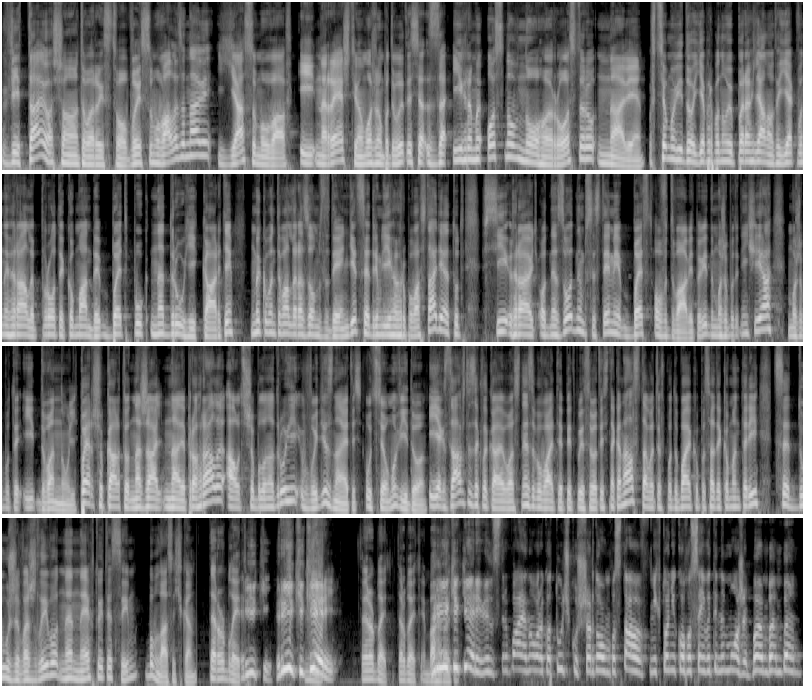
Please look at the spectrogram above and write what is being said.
Вітаю вас, шановне товариство! Ви сумували за Наві? Я сумував. І нарешті ми можемо подивитися за іграми основного ростеру Наві. В цьому відео я пропоную переглянути, як вони грали проти команди Бетпук на другій карті. Ми коментували разом з Денді. Це Дрімліга групова стадія. Тут всі грають одне з одним в системі Best of 2. Відповідно, може бути нічия, може бути і 2-0. Першу карту, на жаль, Наві програли, а от що було на другій, ви дізнаєтесь у цьому відео. І як завжди, закликаю вас, не забувайте підписуватись на канал, ставити вподобайку, писати коментарі. Це дуже важливо, не нехтуйте цим, бом ласочка. Терорблейд. Рікі, Рікі. Керрі! Терорблейд, Терорблейд. Рікі Керрі! Він стрибає на орка тучку з шардом поставив, ніхто нікого сейвити не може. Бем-бем-бем.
